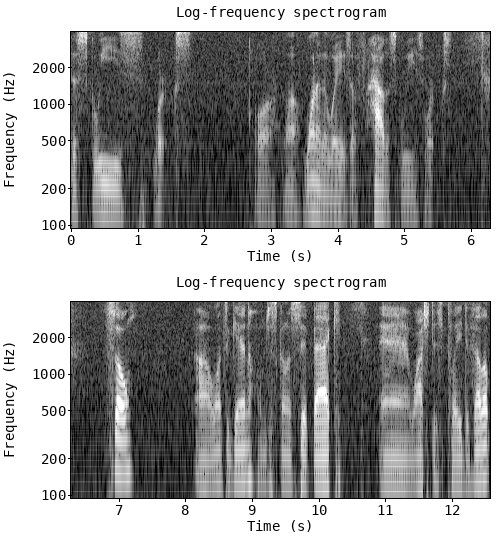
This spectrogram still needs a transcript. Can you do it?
the squeeze works. Or, well, one of the ways of how the squeeze works. So, uh, once again, I'm just going to sit back and watch this play develop.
